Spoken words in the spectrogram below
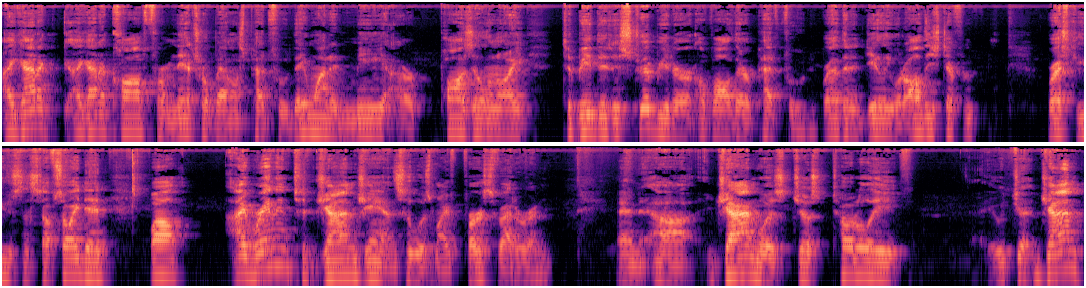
I got a I got a call from Natural Balance Pet Food. They wanted me or Paws Illinois to be the distributor of all their pet food rather than dealing with all these different rescues and stuff. So I did. Well, I ran into John Jans, who was my first veteran, and uh, John was just totally John.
